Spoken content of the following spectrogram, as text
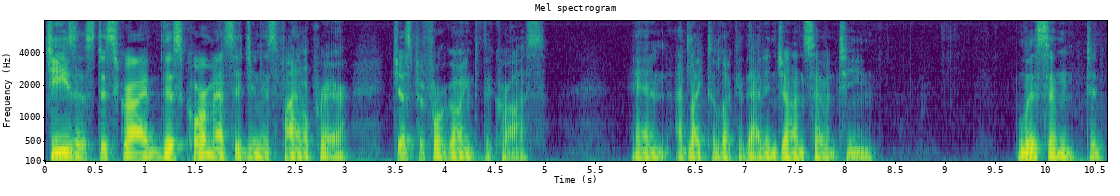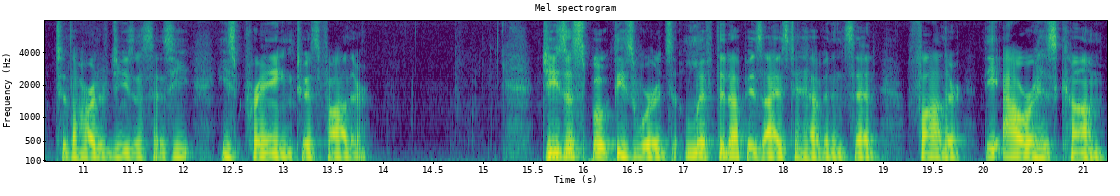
Jesus described this core message in His final prayer just before going to the cross. And I'd like to look at that in John 17. Listen to, to the heart of Jesus as he, he's praying to his Father. Jesus spoke these words, lifted up his eyes to heaven, and said, Father, the hour has come.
